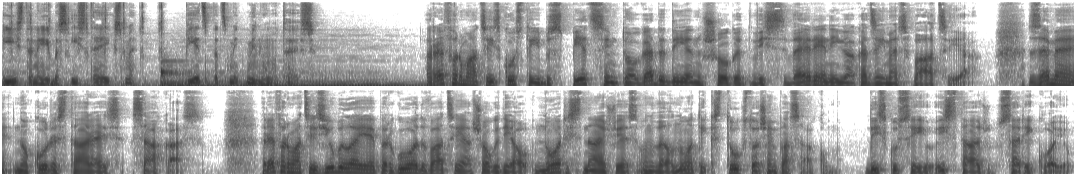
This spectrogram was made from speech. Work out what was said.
Īstenības izteiksme 15 minūtēs. Reformācijas kustības 500. gada dienu šogad visvērienīgāk atzīmēs Vācijā, zemē, no kuras tāreiz sākās. Reformācijas jubilejai par godu Vācijā šogad jau norisinājušies un vēl notiks tūkstošiem pasākumu, diskusiju, izstāžu, sarīkojumu.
